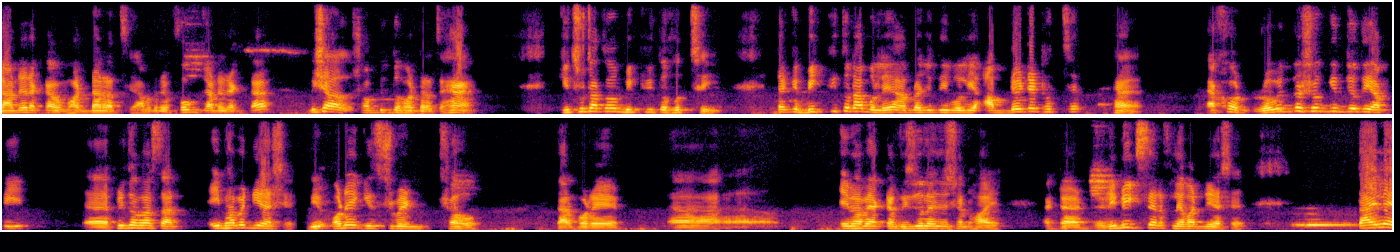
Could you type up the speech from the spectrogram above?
গানের একটা ভান্ডার আছে, আমাদের ফোক গানের একটা বিশাল সমৃদ্ধ ভান্ডার আছে। হ্যাঁ কিছুটা তো বিকৃত হচ্ছেই। এটাকে বিকৃত না বলে আমরা যদি বলি আপডেটেড হচ্ছে হ্যাঁ। এখন রবীন্দ্রসঙ্গীত যদি আপনি প্রীতম হাসান এইভাবে নিয়ে আসে অনেক ইনস্ট্রুমেন্ট সহ, তারপরে এইভাবে একটা ভিজুয়ালাইজেশন হয়, একটা রিমিক্সের ফ্লেভার নিয়ে আসে, তাইলে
